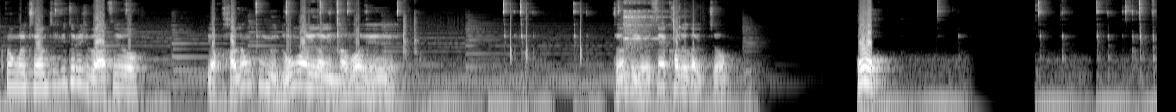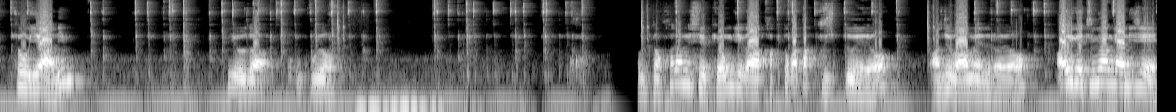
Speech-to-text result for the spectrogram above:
그런 걸 저한테 휘두르지 마세요 야 가정폭력 너무 많이 당했나봐 얘 저한테 열쇠 카드가 있죠 어? 저얘 아님? 이 여자 어, 뭐야? 어, 일단 화장실 변기가 각도가 딱 90도예요. 아주 마음에 들어요. 아 이게 중요한 게 아니지?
